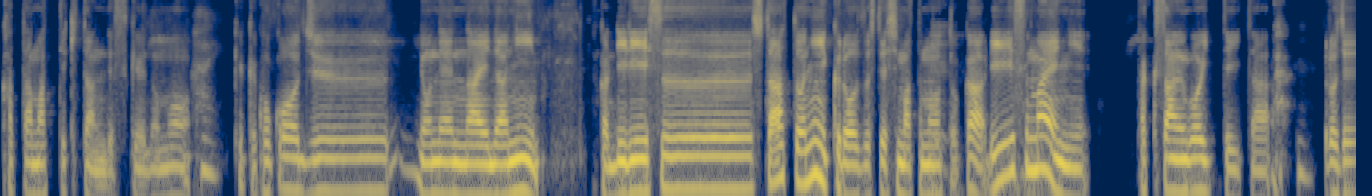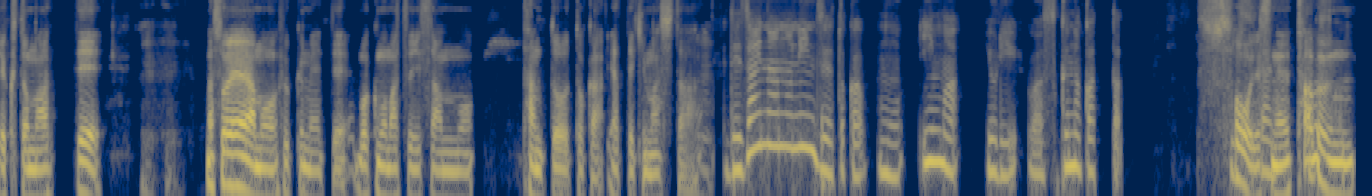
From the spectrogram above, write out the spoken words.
固まってきたんですけれども、はい。結構ここ14年の間に、なんかリリースした後にクローズしてしまったものとか、リリース前にたくさん動いていたうんプロジェクトもあって、まあ、それらも含めて僕も松井さんも担当とかやってきました。うんデザイナーの人数とかも今よりは少なかった。そうですね。多分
